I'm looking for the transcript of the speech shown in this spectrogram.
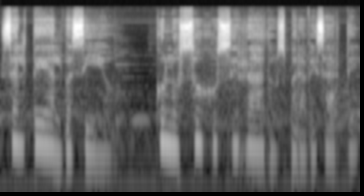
Salté al vacío con los ojos cerrados para besarte.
